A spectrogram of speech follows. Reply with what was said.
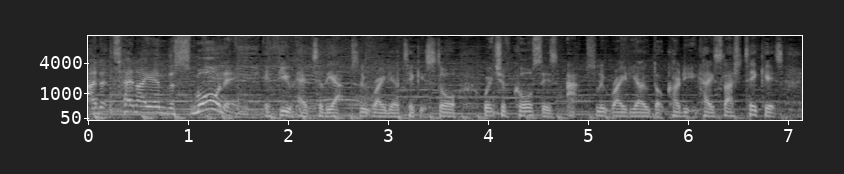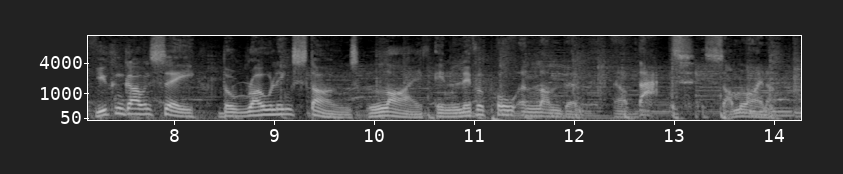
And at 10 a.m. this morning, if you head to the Absolute Radio ticket store, which of course is absoluteradio.co.uk slash tickets, you can go and see the Rolling Stones live in Liverpool and London. Now that is some lineup.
